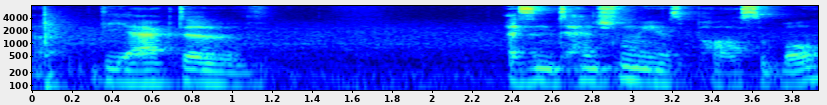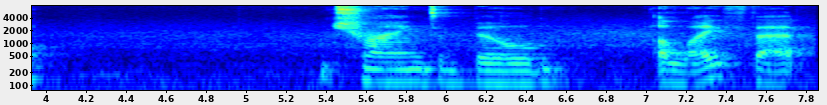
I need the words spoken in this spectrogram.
uh, the act of as intentionally as possible trying to build a life that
